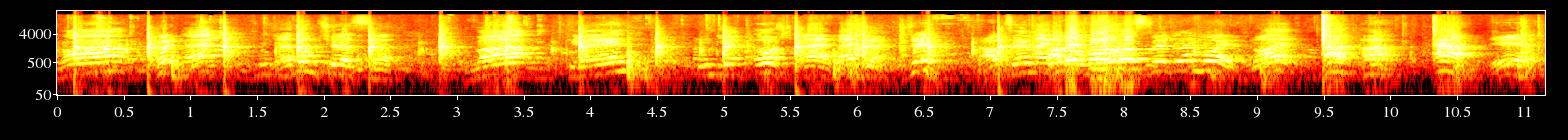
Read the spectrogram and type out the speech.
Dwa, e, jedą cię jeszcze. Dwa, pięć, idzie, oś, e, będzie. Gdzie? Synek, Ale pomóż. pomóc wedle moje. No, No, e, a, a, a, jest.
